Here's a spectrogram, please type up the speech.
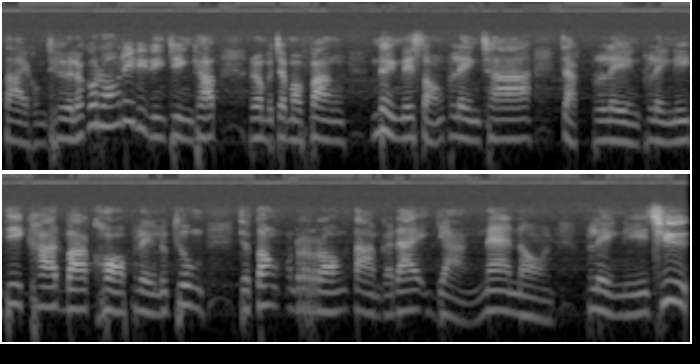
สไตล์ของเธอ แล้วก็ร้องได้ดีจริง ๆ ครับ เรามาจะมาฟังหนึ่งใน 2 เพลงช้า จากเพลงเพลงนี้ที่คาดว่าคอเพลงลูกทุ่ง จะต้องร้องตามกันได้อย่างแน่นอน เพลงนี้ชื่อ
